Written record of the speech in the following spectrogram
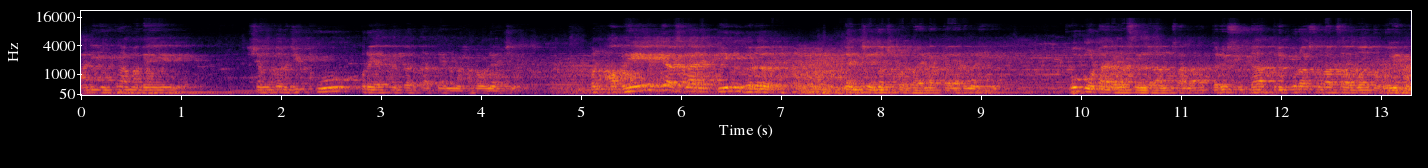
आणि युद्धामध्ये शंकरजी खूप प्रयत्न करतात त्यांना हरवण्याचे. पण अभेद्य असणारे तीन घरं त्यांचे नष्ट व्हायला तयार नाही. खूप मोठा रणसंग्राम झाला तरी सुद्धा त्रिपुरासुराचा वध होईना.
